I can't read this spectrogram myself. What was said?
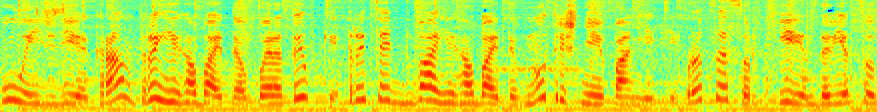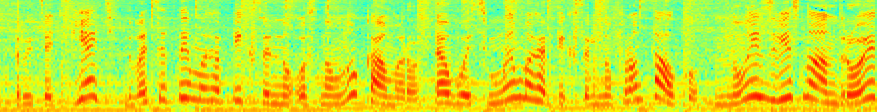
Full HD екран, 3 ГБ оперативки, 32 ГБ внутрішньої пам'яті, процесор Kirin 935, 20-мегапіксельну основну камеру та 8-мегапіксельну фронталку. Ну і звісно, Android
